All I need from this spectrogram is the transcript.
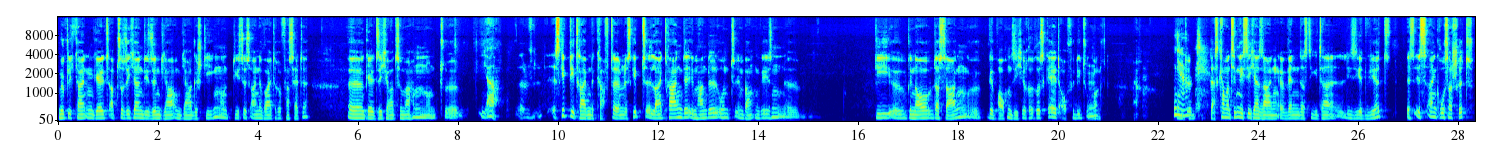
Möglichkeiten, Geld abzusichern, die sind Jahr um Jahr gestiegen und dies ist eine weitere Facette äh, Geld sicherer zu machen. Und äh, ja, es gibt die treibende Kraft. Ähm, es gibt Leidtragende im Handel und im Bankenwesen, äh, die äh, genau das sagen. Äh, wir brauchen sichereres Geld auch für die mhm. Zukunft. Ja. Und ja. das kann man ziemlich sicher sagen, wenn das digitalisiert wird. Es ist ein großer Schritt,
